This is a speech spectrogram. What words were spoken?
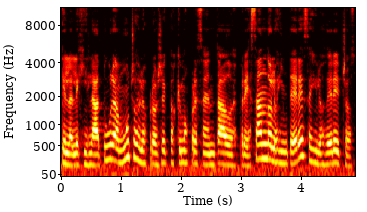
que en la legislatura muchos de los proyectos que hemos presentado expresando los intereses y los derechos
